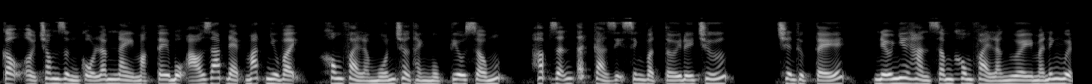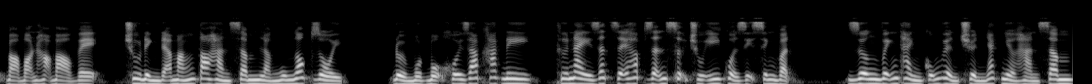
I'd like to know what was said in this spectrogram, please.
cậu ở trong rừng cổ lâm này mặc tê bộ áo giáp đẹp mắt như vậy, không phải là muốn trở thành mục tiêu sống, hấp dẫn tất cả dị sinh vật tới đấy chứ. Trên thực tế, nếu như Hàn Sâm không phải là người mà Ninh Nguyệt bảo bọn họ bảo vệ, Chu Đình đã mắng to Hàn Sâm là ngu ngốc rồi. Đổi một bộ khôi giáp khác đi, thứ này rất dễ hấp dẫn sự chú ý của dị sinh vật. Dương Vĩnh Thành cũng uyển chuyển nhắc nhở Hàn Sâm.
